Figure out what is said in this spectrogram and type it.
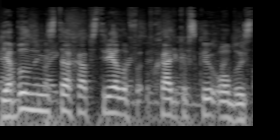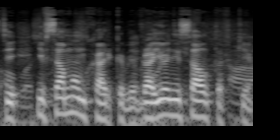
Я был на местах обстрелов в Харьковской области и в самом Харькове, в районе Салтовки.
